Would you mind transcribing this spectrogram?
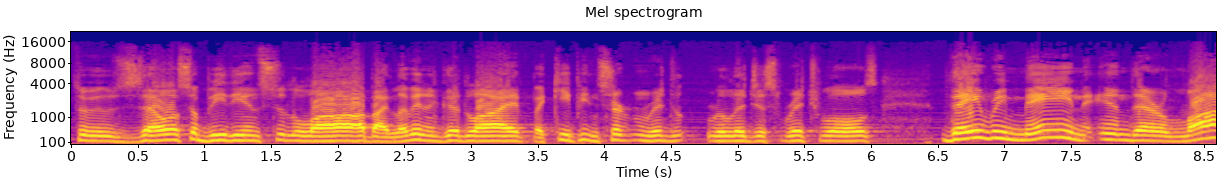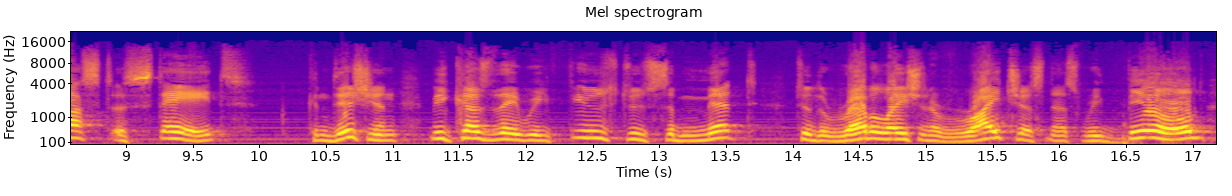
through zealous obedience to the law, by living a good life, by keeping certain religious rituals, they remain in their lost estate condition because they refuse to submit to the revelation of righteousness revealed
